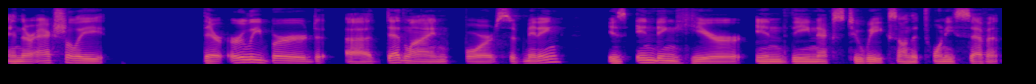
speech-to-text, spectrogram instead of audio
And they're actually, their early bird uh, deadline for submitting is ending here in the next two weeks on the 27th.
